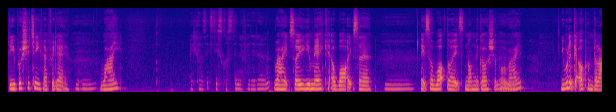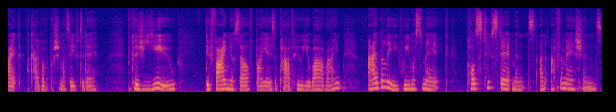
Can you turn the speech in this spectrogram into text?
do you brush your teeth every day? Mm-hmm. Why? Because it's disgusting if I didn't. Right, so you make it a what? It's a mm. it's a what though, it's non negotiable, mm. right? You wouldn't get up and be like, I can't bother brushing my teeth today. Because you define yourself by it, it's a part of who you are, right? I believe we must make positive statements and affirmations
